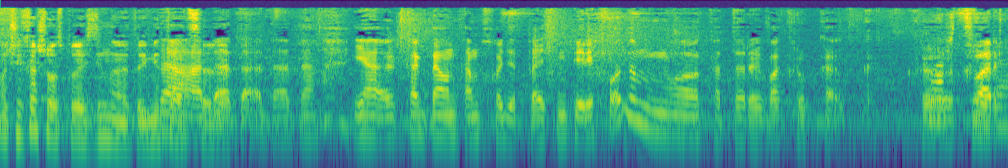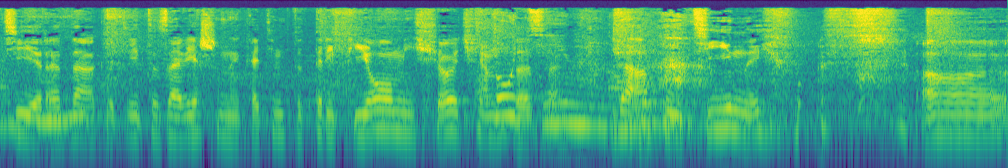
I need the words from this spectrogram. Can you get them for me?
Очень хорошо воспроизведена эта имитация. Да, да, да, да, да. Я, когда он там ходит по этим переходам, э, которые вокруг квартиры, квартиры mm-hmm. да, какие-то завешенные каким-то тряпьем, еще чем-то. Паутиной. Да, паутиной. А,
